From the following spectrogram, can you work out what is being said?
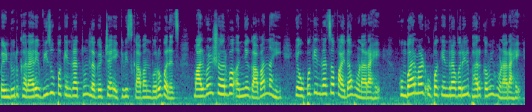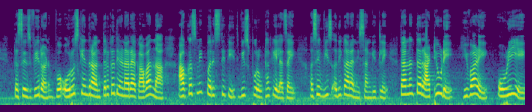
पेंडूर खरारे वीज उपकेंद्रातून लगतच्या एकवीस गावांबरोबरच मालवण शहर व अन्य गावांनाही या उपकेंद्राचा फायदा होणार आहे. कुंभारमाड उपकेंद्रावरील भार कमी होणार आहे. तसेच विरण व ओरोस केंद्राअंतर्गत येणाऱ्या गावांना आकस्मिक परिस्थितीत वीज पुरवठा केला जाईल असे वीज अधिकाऱ्यांनी सांगितले. त्यानंतर राठिवडे हिवाळे ओळीये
